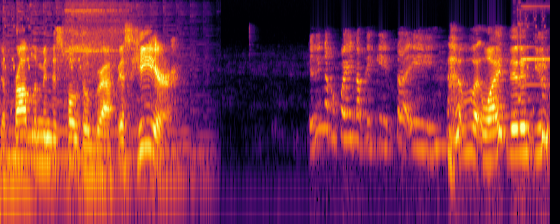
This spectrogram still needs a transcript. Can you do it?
The problem in this photograph is here. Hindi na ko pa yung nakikita eh. why didn't you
